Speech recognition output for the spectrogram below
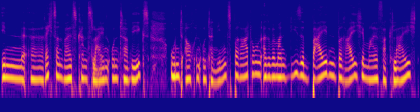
in äh, Rechtsanwaltskanzleien unterwegs und auch in Unternehmensberatungen. Also wenn man diese beiden Bereiche mal vergleicht,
